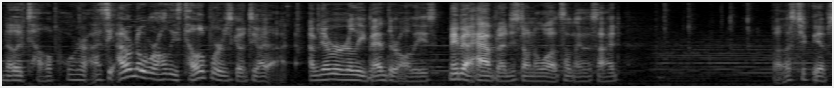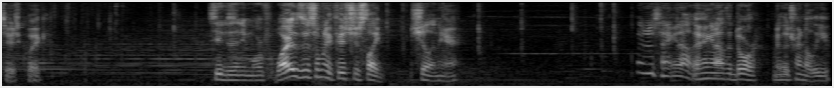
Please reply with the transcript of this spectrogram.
Another teleporter. I see. I don't know where all these teleporters go to. I, I've never really been through all these. Maybe I have, but I just don't know what's on the other side. But let's check the upstairs quick. See if there's any more. Why is there so many fish just like chilling here? They're just hanging out. They're hanging out the door. Maybe they're trying to leave.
